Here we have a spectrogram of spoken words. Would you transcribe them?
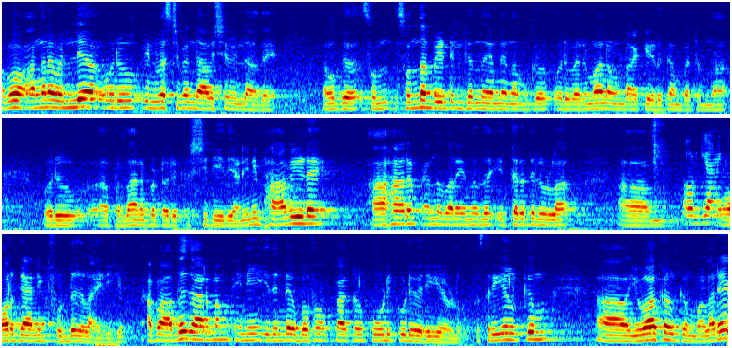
അപ്പോൾ അങ്ങനെ വലിയ ഒരു ഇൻവെസ്റ്റ്മെന്റ് ആവശ്യമില്ലാതെ നമുക്ക് സ്വന്തം വീട്ടിലിരുന്ന് തന്നെ നമുക്ക് ഒരു വരുമാനം ഉണ്ടാക്കിയെടുക്കാൻ പറ്റുന്ന ഒരു പ്രധാനപ്പെട്ട ഒരു കൃഷി രീതിയാണ്. ഇനി ഭാവിയുടെ ആഹാരം എന്ന് പറയുന്നത് ഇത്തരത്തിലുള്ള ഓർഗാനിക് ഫുഡുകളായിരിക്കും അപ്പോൾ അത് കാരണം ഇനി ഇതിന്റെ ഉപഭോക്താക്കൾ കൂടിക്കൂടി വരികയുള്ളൂ. സ്ത്രീകൾക്കും യുവാക്കൾക്കും വളരെ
